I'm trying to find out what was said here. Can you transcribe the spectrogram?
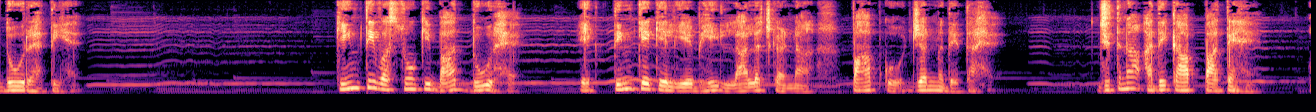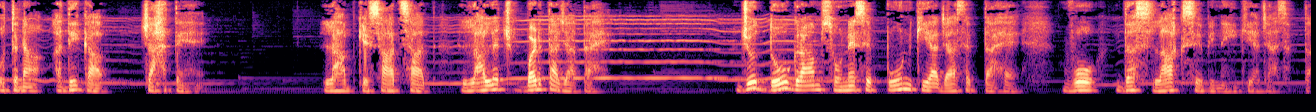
दूर रहती हैं। कीमती वस्तुओं की बात दूर है, एक तिनके के लिए भी लालच करना पाप को जन्म देता है। जितना अधिक आप पाते हैं, उतना अधिक आप चाहते हैं। लाभ के साथ साथ लालच बढ़ता जाता है। जो दो ग्राम सोने से पूर्ण किया जा सकता है, वो दस लाख से भी नहीं किया जा सकता।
